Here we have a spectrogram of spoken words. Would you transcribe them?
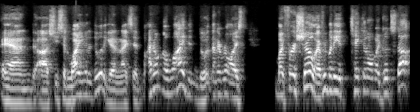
And uh, she said, Why are you going to do it again? And I said, I don't know why I didn't do it. And then I realized my first show, everybody had taken all my good stuff.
